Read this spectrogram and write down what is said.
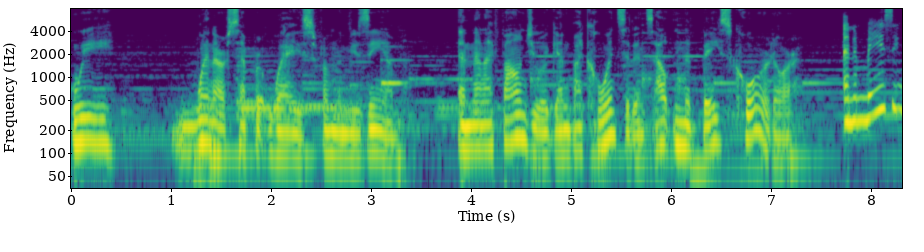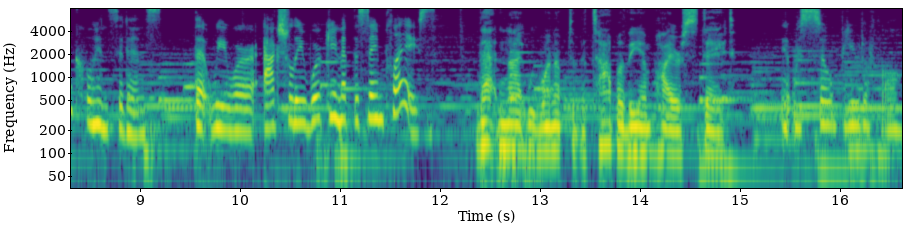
We went our separate ways from the museum. And then I found you again by coincidence out in the base corridor. An amazing coincidence that we were actually working at the same place. That night we went up to the top of the Empire State. It was so beautiful.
